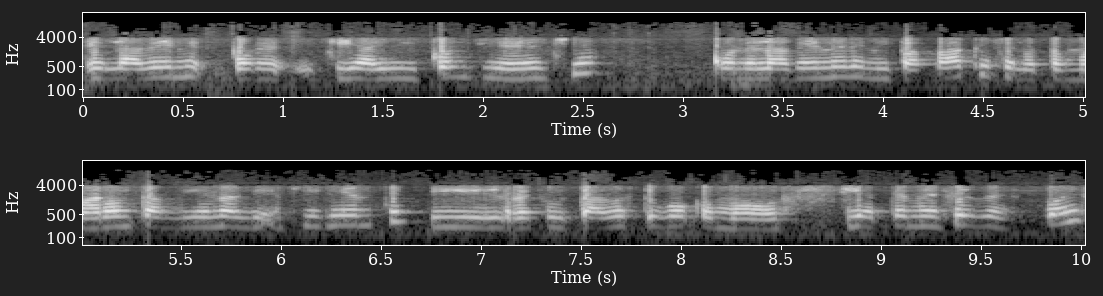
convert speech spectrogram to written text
el ADN, por si hay coincidencia con el ADN de mi papá, que se lo tomaron también al día siguiente y el resultado estuvo como siete meses después.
